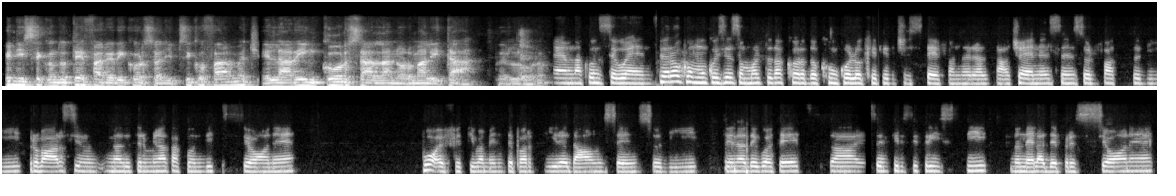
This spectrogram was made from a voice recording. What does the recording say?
Quindi secondo te fare ricorso agli psicofarmaci è la rincorsa alla normalità per loro? È una conseguenza, però comunque sì, sono molto d'accordo con quello che dice Stefano in realtà, cioè nel senso il fatto di trovarsi in una determinata condizione può effettivamente partire da un senso di inadeguatezza, sentirsi tristi non è la depressione,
